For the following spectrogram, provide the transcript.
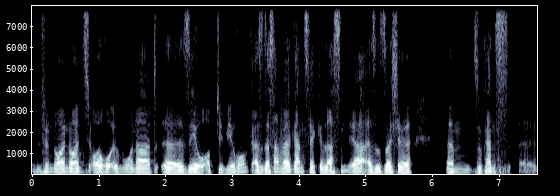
für 99 Euro im Monat äh, SEO-Optimierung. Also das haben wir ganz weggelassen, ja. Also solche ähm, so ganz äh,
